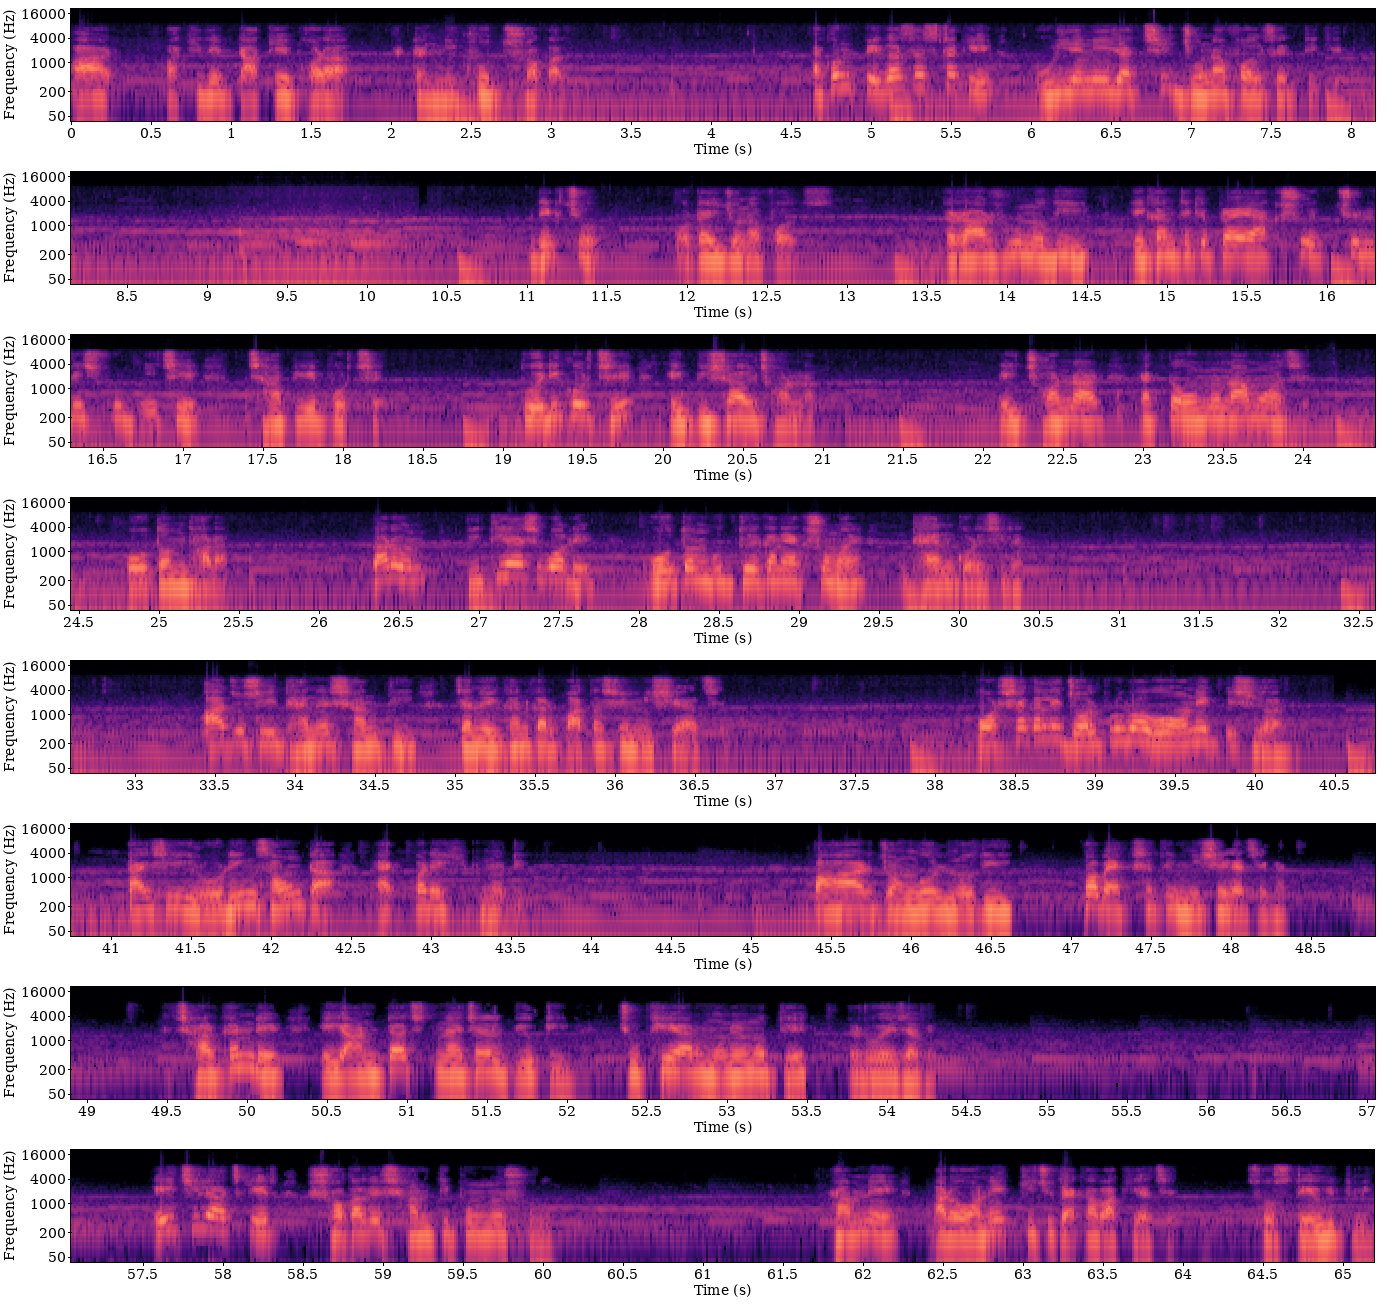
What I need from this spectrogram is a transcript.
আর পাখিদের ডাকে ভরা একটা নিখুঁত সকাল। এখন পেগাসাসটাকে উড়িয়ে নিয়ে যাচ্ছি জোনা ফলসের দিকে। দেখছ? ওটাই জোনা ফলস। রাঢ়ু নদী এখান থেকে প্রায় একশো একচল্লিশ ফুট নিচে ঝাঁপিয়ে পড়ছে। তৈরি করছে এই বিশাল ঝর্ণা। এই ঝর্ণার একটা অন্য নামও আছে, গৌতম ধারা। কারণ ইতিহাস বলে গৌতম বুদ্ধ এখানে একসময় ধ্যান করেছিলেন। আজও সেই ধ্যানের শান্তি যেন এখানকার বাতাসে মিশে আছে। বর্ষাকালে জলপ্রবাহ অনেক বেশি হয়, তাই সেই রোডিং সাউন্ডটা একবারে হিপনোটিক পাহাড়, জঙ্গল, নদী সব একসাথে মিশে গেছে এখানে ঝাড়খণ্ডের এই আনটাচড ন্যাচারাল বিউটি চোখে আর মনের মধ্যে রয়ে যাবে। এই ছিল আজকের সকালের শান্তিপূর্ণ শুরু। সামনে আরও অনেক কিছু দেখা বাকি আছে সো স্টে উইথ মি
